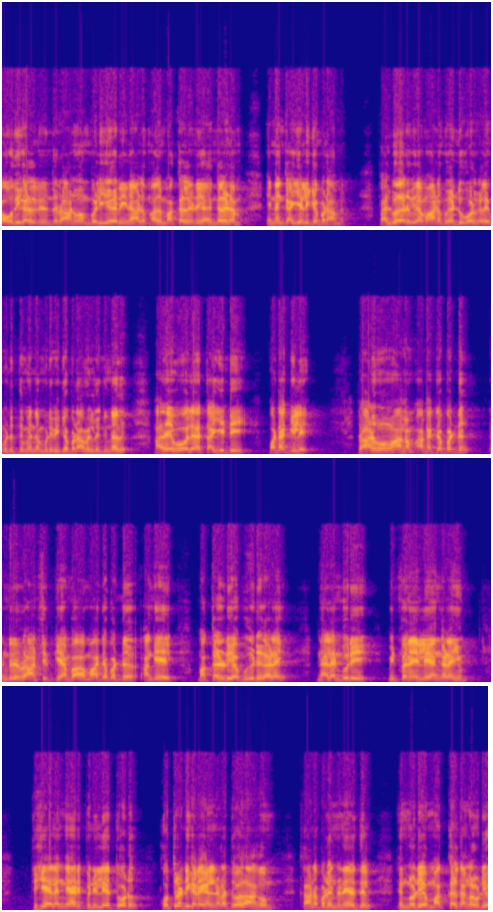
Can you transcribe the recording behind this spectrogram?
பகுதிகளிலிருந்து இராணுவம் வெளியேறினாலும் அது மக்களுடைய எங்களிடம் இன்னும் கையளிக்கப்படாமல் பல்வேறு விதமான வேண்டுகோள்களை விடுத்தும் இன்னும் விடுவிக்கப்படாமல் இருக்கின்றது. அதேபோல் தையிட்டி வடக்கிலே இராணுவமாக அகற்றப்பட்டு இன்று ரான்சிட் கேம்பாக மாற்றப்பட்டு அங்கே மக்களுடைய வீடுகளை நலன்புரி விற்பனை நிலையங்களையும் திசையலங்காரிப்பு நிலையத்தோடு கொத்துரட்டி கடைகள் நடத்துவதாகவும் காணப்படுகின்ற நேரத்தில் எங்களுடைய மக்கள் தங்களுடைய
